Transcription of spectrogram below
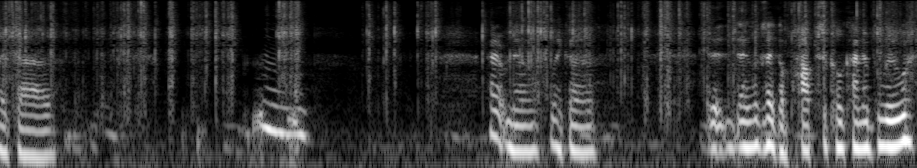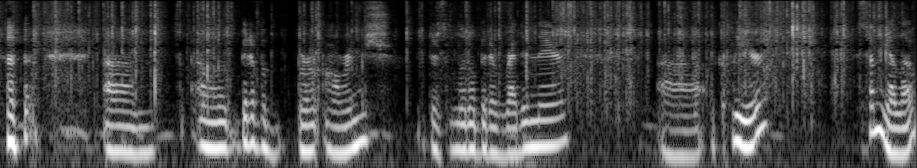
like a, mm, I don't know, like a, it, looks like a popsicle kind of blue. um, a bit of a burnt orange. There's a little bit of red in there. Uh, clear, some yellow,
